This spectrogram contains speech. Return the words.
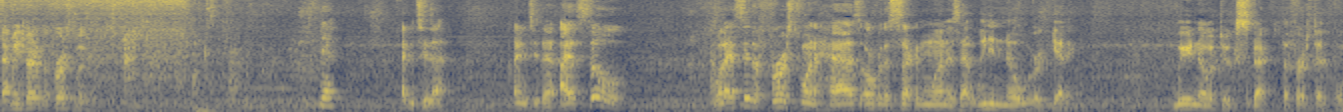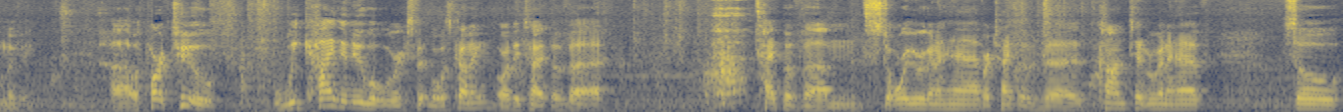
That means better than the first movie. Yeah, I can see that. I can see that. I still, what I say the first one has over the second one is that we didn't know what we were getting. We didn't know what to expect the first Deadpool movie. Uh, with part two, we kind of knew what we were expe- what was coming, or the type of uh, type of um, story we were going to have, or type of uh, content we were going to have. So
